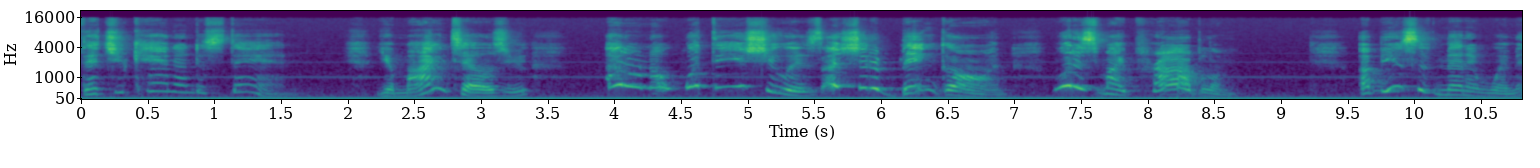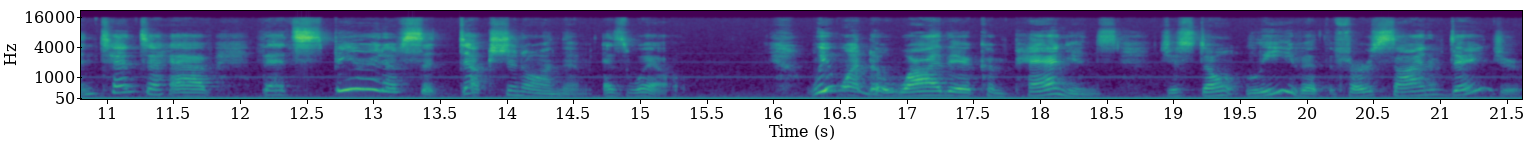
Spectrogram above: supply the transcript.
that you can't understand. Your mind tells you, I don't know what the issue is. I should have been gone. What is my problem? Abusive men and women tend to have that spirit of seduction on them as well. We wonder why their companions just don't leave at the first sign of danger.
